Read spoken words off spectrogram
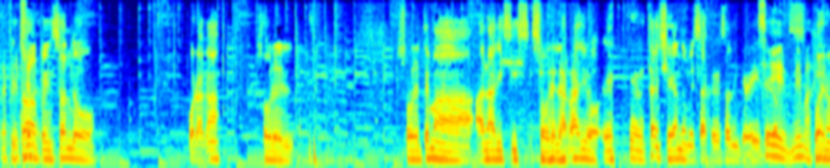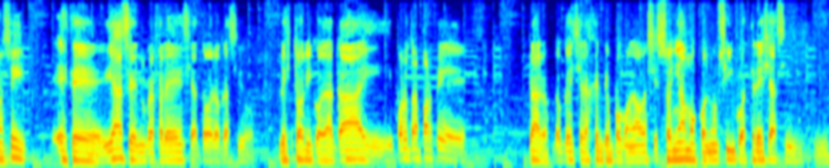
estaba pensando por acá sobre el sobre el tema análisis sobre la radio. Me están llegando mensajes que son increíbles. Sí, ¿no? me imagino. Bueno, sí, este, y hacen referencia a todo lo que ha sido lo histórico de acá y, y por otra parte, claro, lo que dice la gente un poco, ¿no? A veces soñamos con un cinco estrellas y, y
